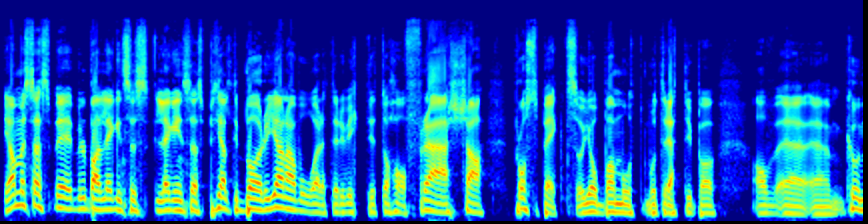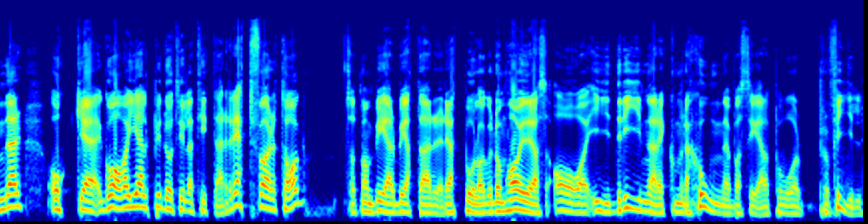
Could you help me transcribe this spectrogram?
Ja, men så här, jag vill bara lägga in, så, lägga in så här, speciellt i början av året är det viktigt att ha fräscha prospects och jobba mot, mot rätt typ av, av eh, eh, kunder. Och eh, Gava hjälper ju då till att hitta rätt företag så att man bearbetar rätt bolag och de har ju deras AI-drivna rekommendationer baserat på vår profil.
